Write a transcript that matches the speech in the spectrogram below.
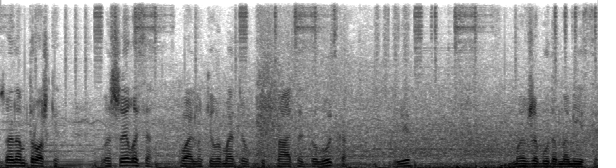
Ще нам трошки лишилося, буквально кілометрів 15 до Луцька. І ми вже будемо на місці.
